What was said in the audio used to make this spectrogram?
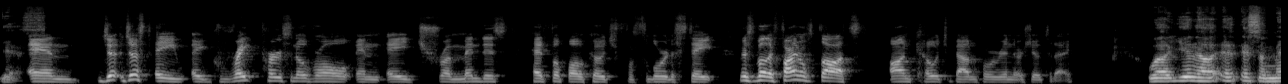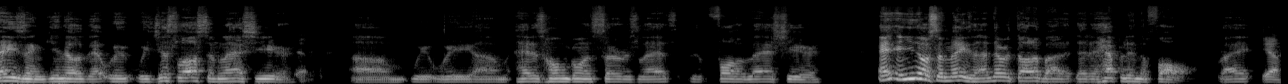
yes, and ju- just a a great person overall, and a tremendous head football coach for Florida State. Mr. Butler, final thoughts on Coach Bowden before we end our show today. Well, you know, it, it's amazing, you know, that we, we just lost him last year. Yeah. Um, we we um, had his homegoing service last the fall of last year. And, and, you know, it's amazing. I never thought about it that it happened in the fall, right? Yeah.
